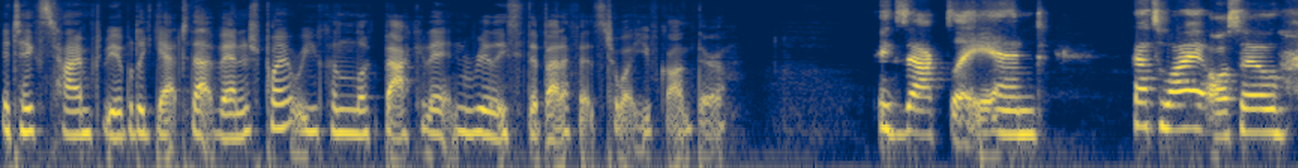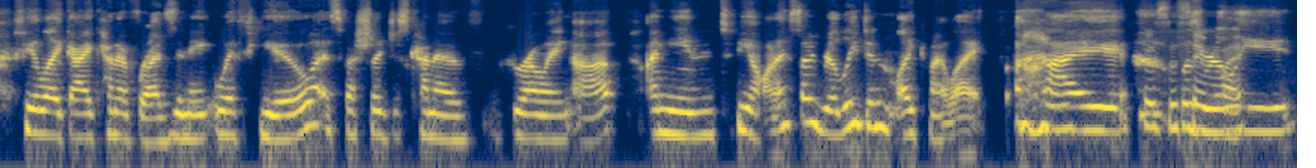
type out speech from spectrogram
it takes time to be able to get to that vantage point where you can look back at it and really see the benefits to what you've gone through. Exactly. And that's why I also feel like I kind of resonate with you, especially just kind of growing up. I mean, to be honest, I really didn't like my life. Mm-hmm. I was, was really, way.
